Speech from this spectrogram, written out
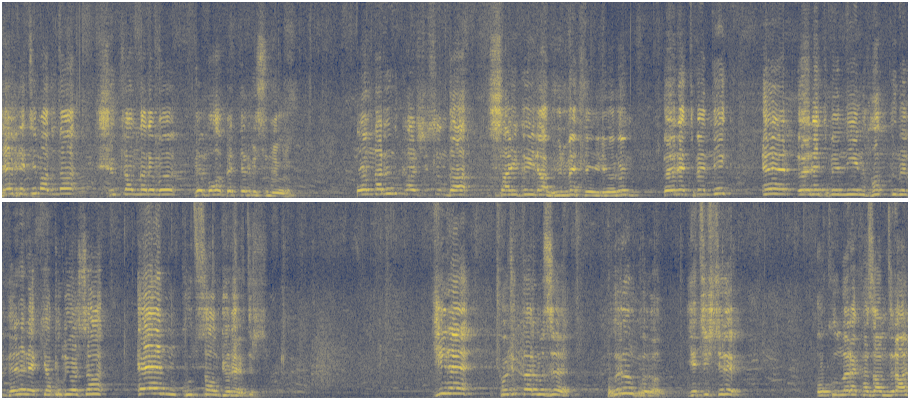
devletim adına şükranlarımı ve muhabbetlerimi sunuyorum. Onların karşısında saygıyla, hürmetle eğiliyorum. Öğretmenlik eğer öğretmenliğin hakkını vererek yapılıyorsa en kutsal görevdir. Yine çocuklarımızı pırıl pırıl yetiştirip okullara kazandıran,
